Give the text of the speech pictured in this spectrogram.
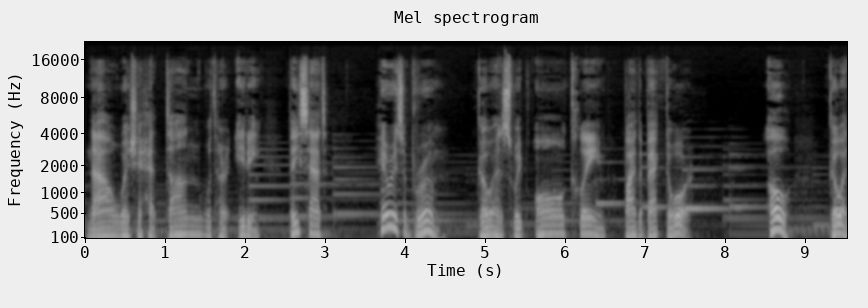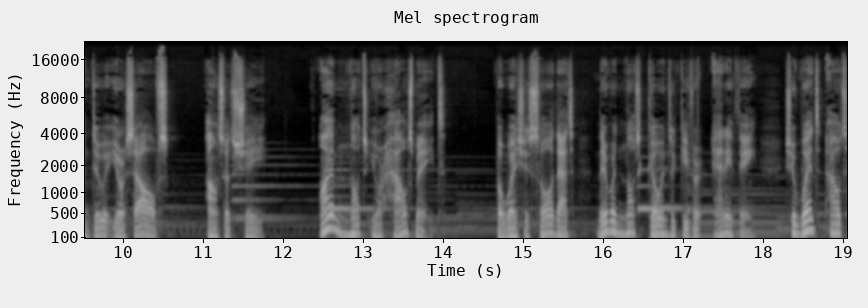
Now, when she had done with her eating, they said, Here is a broom. Go and sweep all clean by the back door. Oh, go and do it yourselves, answered she. I am not your housemaid. But when she saw that they were not going to give her anything, she went out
